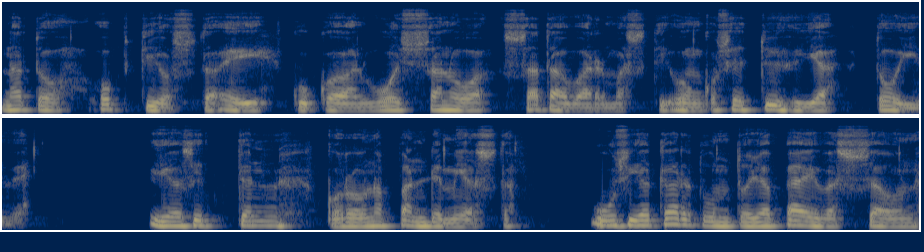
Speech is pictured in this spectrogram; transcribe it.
NATO-optiosta ei kukaan voi sanoa satavarmasti, onko se tyhjä toive. Ja sitten koronapandemiasta. Uusia tartuntoja päivässä on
